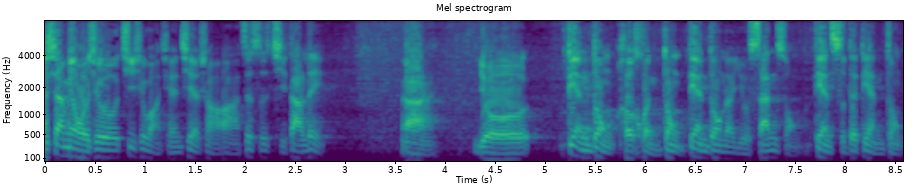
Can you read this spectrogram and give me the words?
那下面我就继续往前介绍啊，这是几大类，啊，有电动和混动，电动呢有三种，电池的电动，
